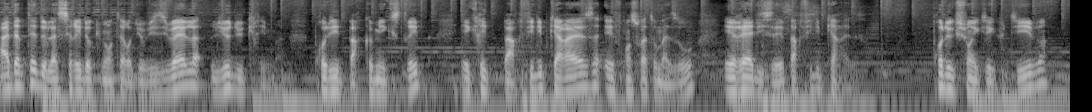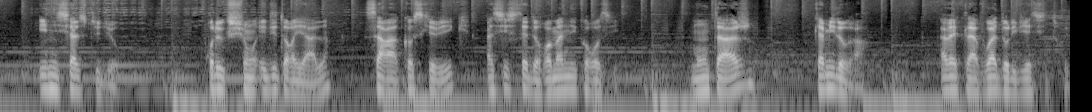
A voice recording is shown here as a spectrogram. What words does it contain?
adapté de la série documentaire audiovisuelle Lieu du crime, produite par Comic Strip écrite par Philippe Carrez et François Tomaso et réalisée par Philippe Carrez. Production exécutive, Initial Studio. Production éditoriale, Sarah Koskiewicz, assistée de Roman Nicorosi. Montage, Camille Legras, avec la voix d'Olivier Citruc.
